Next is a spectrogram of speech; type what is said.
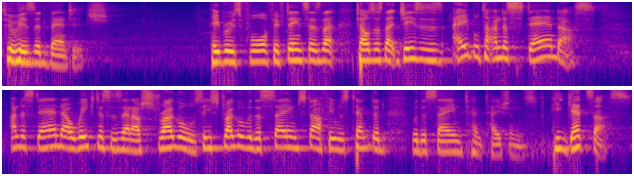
to his advantage. Hebrews 4:15 says that tells us that Jesus is able to understand us understand our weaknesses and our struggles. He struggled with the same stuff, he was tempted with the same temptations. He gets us,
